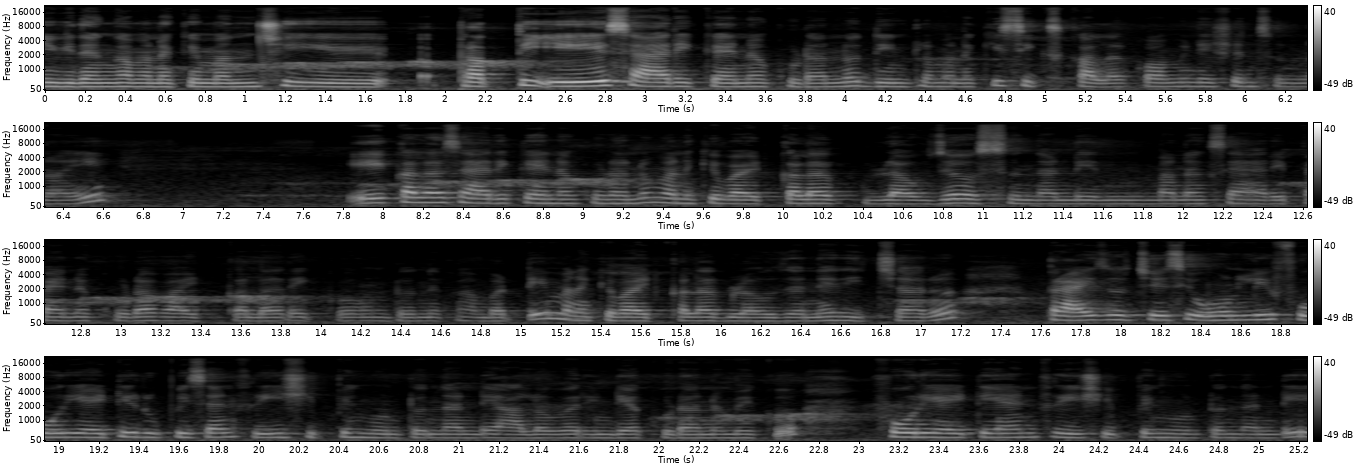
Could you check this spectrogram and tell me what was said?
ఈ విధంగా మనకి మంచి ప్రతి ఏ శారీకైనా కూడాను దీంట్లో మనకి సిక్స్ కలర్ కాంబినేషన్స్ ఉన్నాయి. ఏ కలర్ శారీకైనా కూడాను మనకి వైట్ కలర్ బ్లౌజే వస్తుందండి. మన శారీ పైన కూడా వైట్ కలర్ ఎక్కువ ఉంటుంది కాబట్టి మనకి వైట్ కలర్ బ్లౌజ్ అనేది ఇచ్చారు. ప్రైస్ వచ్చేసి only four eighty rupees and free shipping ఉంటుందండి. ఆల్ ఓవర్ ఇండియా కూడాను మీకు four eighty and free shipping ఉంటుందండి.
